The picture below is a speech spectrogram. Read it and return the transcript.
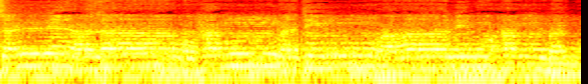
صل على محمد وآل محمد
